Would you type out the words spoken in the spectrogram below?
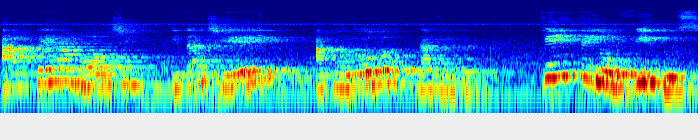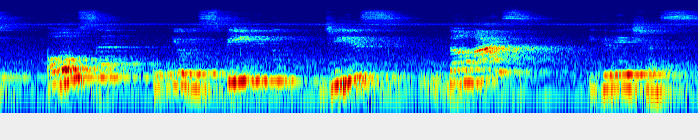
até a morte, e dar-te-ei a coroa da vida. Quem tem ouvidos, ouça o que o Espírito diz. Então, as igrejas.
